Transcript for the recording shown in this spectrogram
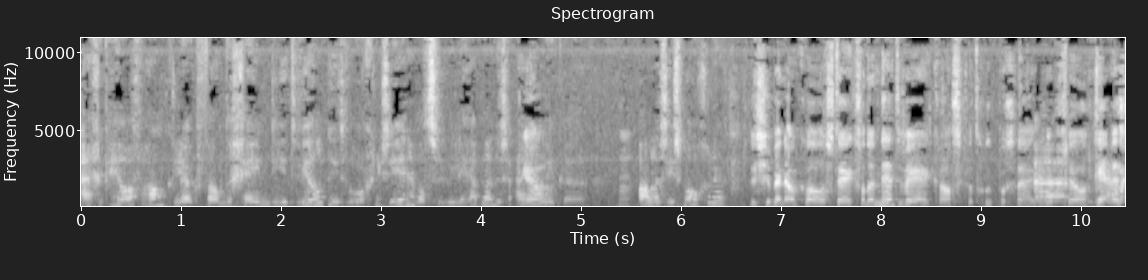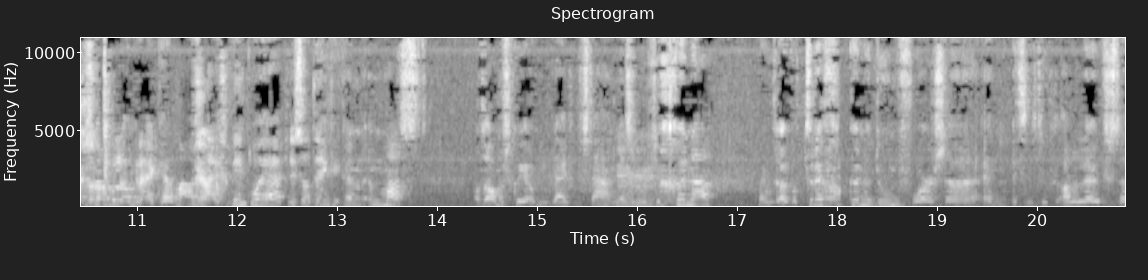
eigenlijk heel afhankelijk van degene die het wil, die het wil organiseren en wat ze willen hebben. Dus eigenlijk eh, alles is mogelijk. Dus je bent ook wel sterk van het netwerken, als ik dat goed begrijp. je hebt veel Eh, ja, maar kennis. het is wel belangrijk. Helemaal als je Ja. een eigen winkel hebt, is dat denk ik een, een must. Want anders kun je ook niet blijven bestaan. Mensen moet je gunnen, maar je moet ook wat terug Ja. kunnen doen voor ze. En het is natuurlijk het allerleukste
